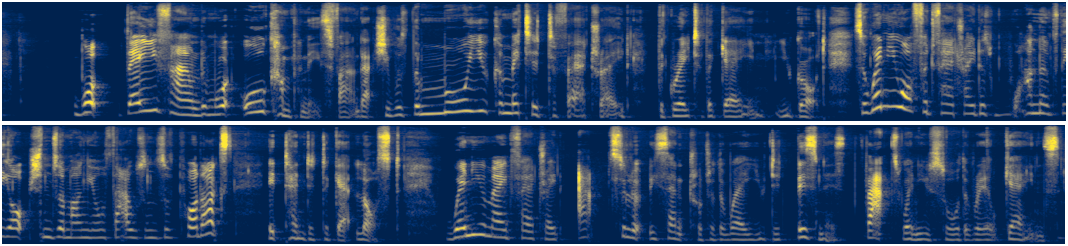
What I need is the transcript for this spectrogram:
what they found and what all companies found actually was the more you committed to fair trade, the greater the gain you got. So when you offered fair trade as one of the options among your thousands of products, it tended to get lost. When you made fair trade absolutely central to the way you did business, that's when you saw the real gains.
